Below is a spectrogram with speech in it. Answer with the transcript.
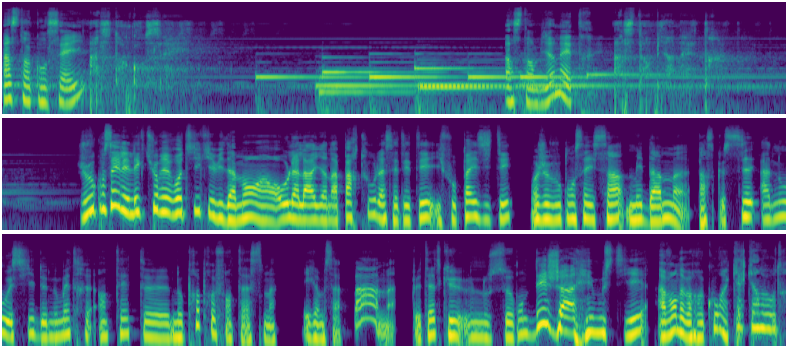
Instant conseil. Instant conseil. Instant bien-être. Instant bien-être. Je vous conseille les lectures érotiques, évidemment. hein. Oh là là, il y en a partout, là, cet été. Il faut pas hésiter. Moi, je vous conseille ça, mesdames, parce que c'est à nous aussi de nous mettre en tête euh, nos propres fantasmes. Et comme ça, bam, peut-être que nous serons déjà émoustillés avant d'avoir recours à quelqu'un d'autre.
